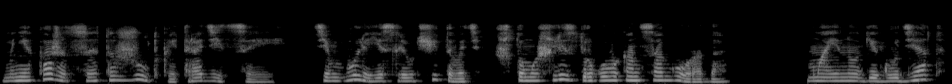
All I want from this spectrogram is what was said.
Мне кажется, это жуткой традицией, тем более если учитывать, что мы шли с другого конца города. Мои ноги гудят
